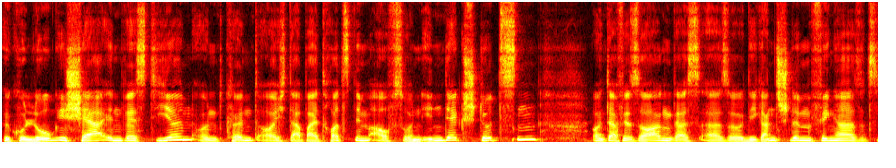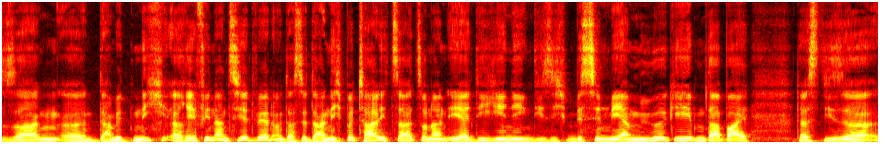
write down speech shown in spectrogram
ökologischer investieren und könnt euch dabei trotzdem auf so einen Index stützen und dafür sorgen, dass also die ganz schlimmen Finger sozusagen äh, damit nicht äh, refinanziert werden und dass ihr da nicht beteiligt seid, sondern eher diejenigen, die sich ein bisschen mehr Mühe geben dabei, dass diese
